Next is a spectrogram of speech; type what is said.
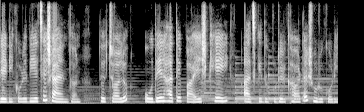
রেডি করে দিয়েছে সায়ন্তন। তো চলো ওদের হাতে পায়েস খেয়েই আজকে দুপুরের খাওয়াটা শুরু করি।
